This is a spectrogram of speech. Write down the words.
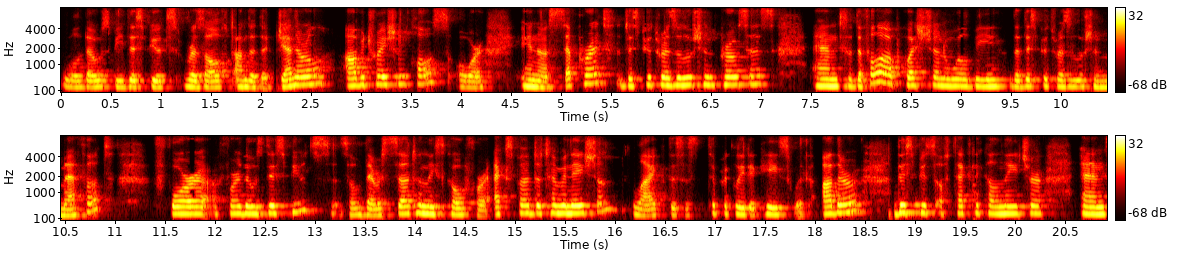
Will those be disputes resolved under the general arbitration clause or in a separate dispute resolution process? And the follow-up question will be the dispute resolution method for, for those disputes. So there is certainly scope for expert determination, like this is typically the case with other disputes of technical nature. And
